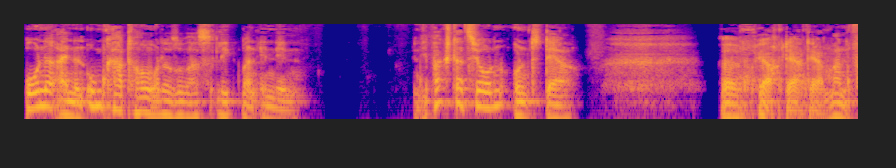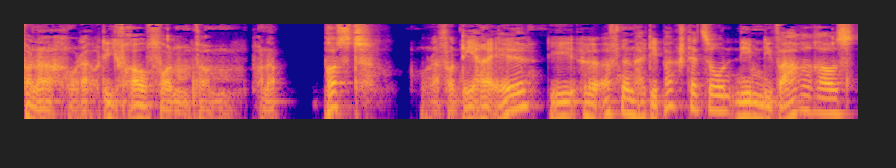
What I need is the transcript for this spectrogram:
ohne einen Umkarton oder sowas legt man in den in die Packstation und der äh, ja der der Mann von der oder die Frau von von von der Post oder von DHL, die äh, öffnen halt die Packstation, nehmen die Ware raus,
